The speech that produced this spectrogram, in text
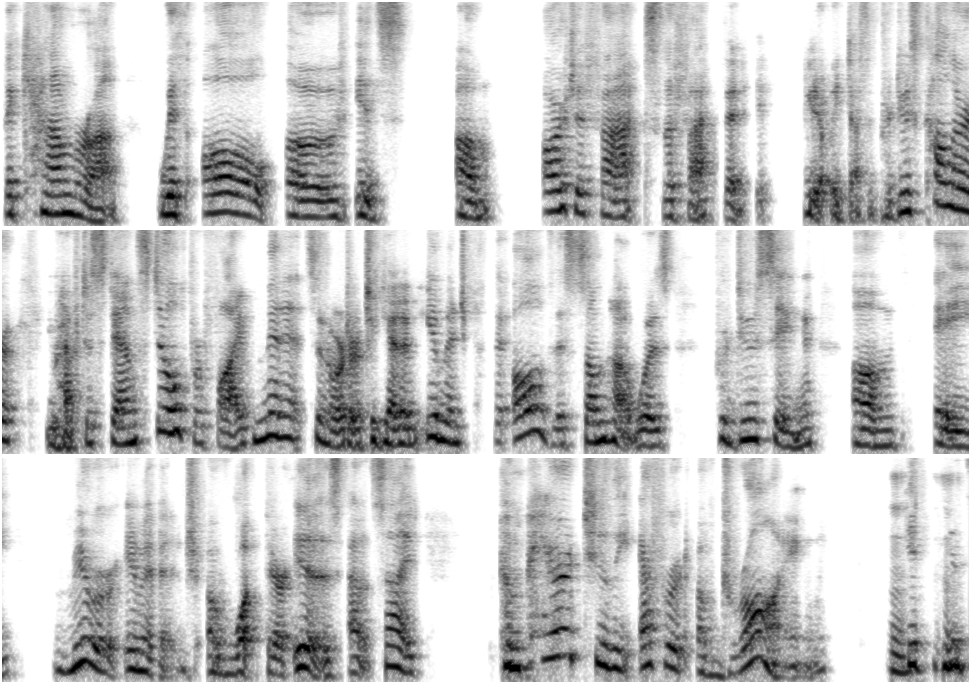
the camera, with all of its um, artifacts, the fact that it, you know, it doesn't produce color, you have to stand still for five minutes in order to get an image, that all of this somehow was producing um, a mirror image of what there is outside. Compared to the effort of drawing. It did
